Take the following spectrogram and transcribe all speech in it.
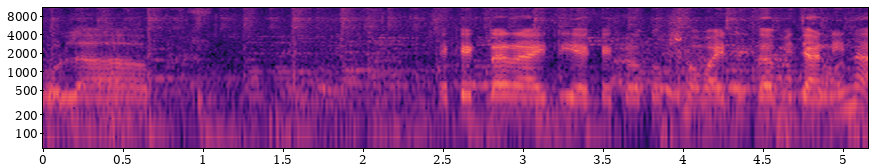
গোলাপ। এক একটার আইডি এক এক রকম। সব আইডি তো আমি জানি না।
